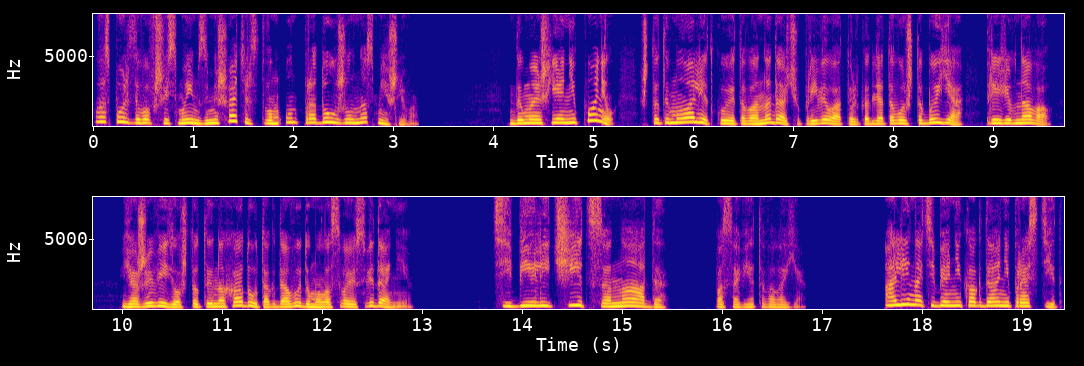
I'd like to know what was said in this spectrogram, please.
Воспользовавшись моим замешательством, он продолжил насмешливо. «Думаешь, я не понял, что ты малолетку этого на дачу привела только для того, чтобы я приревновал? Я же видел, что ты на ходу тогда выдумала свое свидание». «Тебе лечиться надо», — посоветовала я. Алина тебя никогда не простит,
